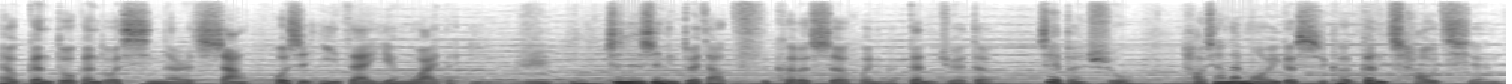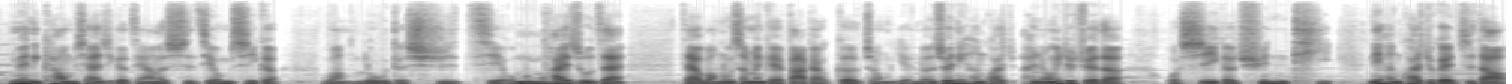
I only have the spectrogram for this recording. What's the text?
它有更多更多形而上或是意在言外的隐喻，甚至是你对照此刻的社会，你会更觉得这本书好像在某一个时刻更超前，因为你看我们现在是一个怎样的世界？我们是一个网络的世界，我们快速在。在网络上面可以发表各种言论，所以你很快很容易就觉得我是一个群体，你很快就可以知道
